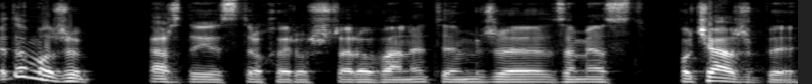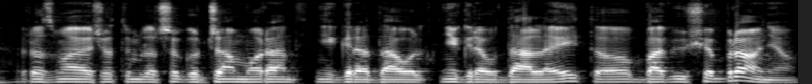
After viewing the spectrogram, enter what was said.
Wiadomo, że każdy jest trochę rozczarowany tym, że zamiast chociażby rozmawiać o tym, dlaczego Jamorant nie, gra nie grał dalej, to bawił się bronią.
